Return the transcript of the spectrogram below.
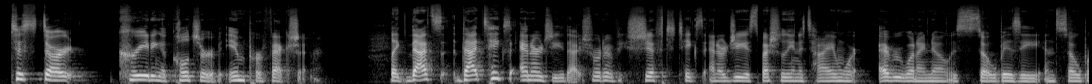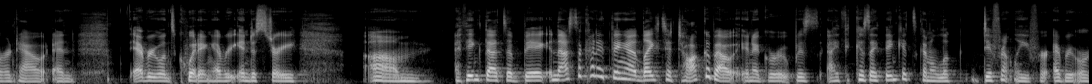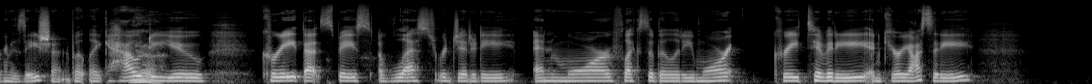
to start creating a culture of imperfection like that's that takes energy. That sort of shift takes energy especially in a time where everyone i know is so busy and so burnt out and everyone's quitting every industry. Um i think that's a big and that's the kind of thing i'd like to talk about in a group is i because i think it's going to look differently for every organization but like how do you create that space of less rigidity and more flexibility more creativity and curiosity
